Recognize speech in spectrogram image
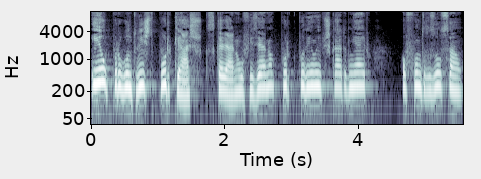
Eu pergunto isto porque acho que se calhar não o fizeram porque podiam ir buscar dinheiro ao Fundo de Resolução.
